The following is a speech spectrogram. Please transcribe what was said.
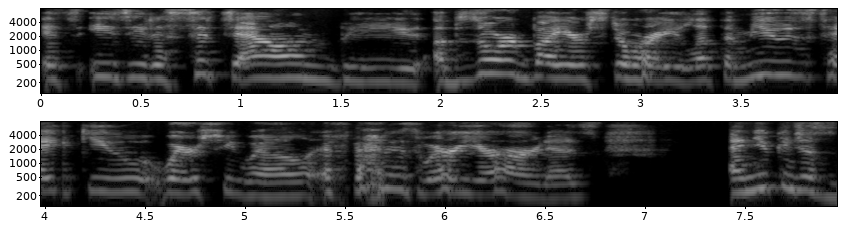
it's easy to sit down, be absorbed by your story, let the muse take you where she will, if that is where your heart is and you can just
